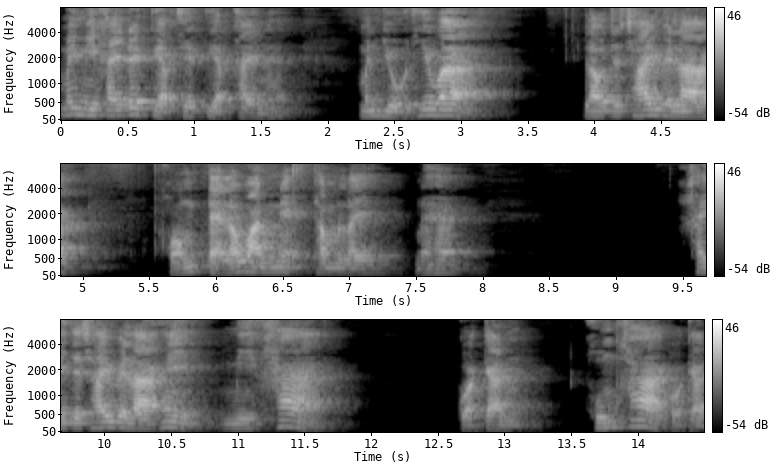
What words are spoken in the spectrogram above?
ไม่มีใครได้เปรียบเสียเปรียบใครนะมันอยู่ที่ว่าเราจะใช้เวลาของแต่ละวันเนี่ยทำอะไรนะฮะใครจะใช้เวลาให้มีค่ากว่ากัน คุ้มค่ากว่ากัน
